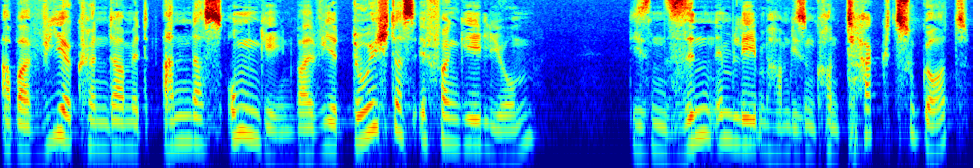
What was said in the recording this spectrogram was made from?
aber wir können damit anders umgehen, weil wir durch das Evangelium diesen Sinn im Leben haben, diesen Kontakt zu Gott.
